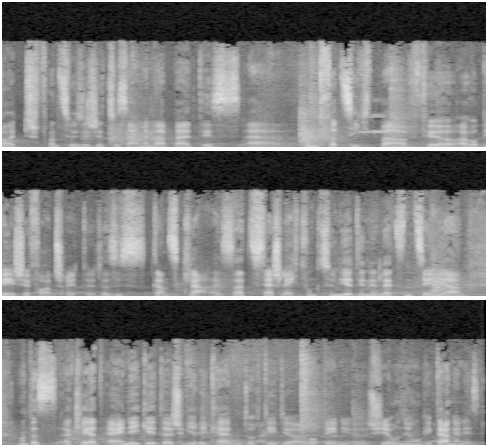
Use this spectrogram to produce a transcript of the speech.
deutsch-französische Zusammenarbeit ist äh, unverzichtbar für europäische Fortschritte. Das ist ganz klar. Es hat sehr schlecht funktioniert in den letzten zehn Jahren und das erklärt einige der Schwierigkeiten, durch die die Europäische Union gegangen ist.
